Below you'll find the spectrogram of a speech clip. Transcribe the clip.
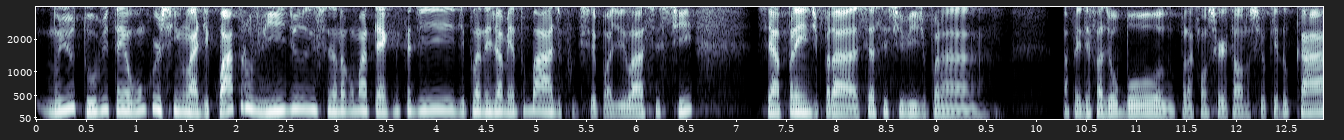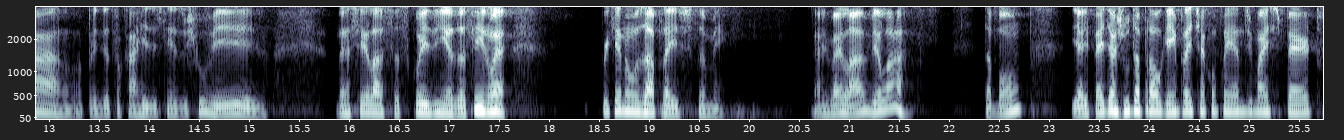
no YouTube tem algum cursinho lá de quatro vídeos ensinando alguma técnica de, de planejamento básico que você pode ir lá assistir. Você aprende para, você assiste vídeo para aprender a fazer o bolo, para consertar o não sei o que do carro, aprender a trocar a resistência do chuveiro, né? sei lá, essas coisinhas assim, não é? por que não usar para isso também? Aí vai lá, vê lá, tá bom? E aí pede ajuda para alguém para ir te acompanhando de mais perto,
